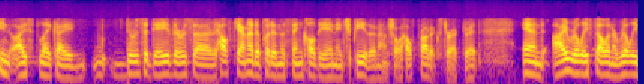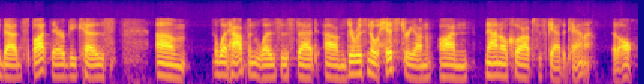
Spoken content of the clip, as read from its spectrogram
you know, I like I there was a day there was a Health Canada put in this thing called the NHP, the Natural Health Products Directorate, and I really fell in a really bad spot there because um, what happened was is that um, there was no history on on Nannochloropsis gaditana at all.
